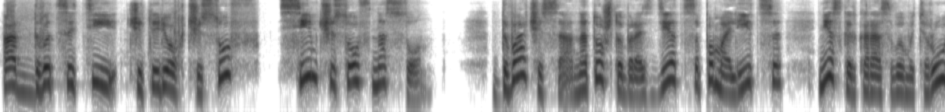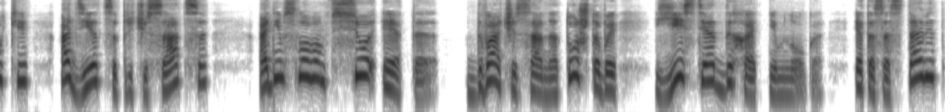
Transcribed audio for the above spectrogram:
от 24 часов 7 часов на сон, два часа на то, чтобы раздеться, помолиться, несколько раз вымыть руки, одеться, причесаться. Одним словом, все это два часа на то, чтобы есть и отдыхать немного. Это составит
